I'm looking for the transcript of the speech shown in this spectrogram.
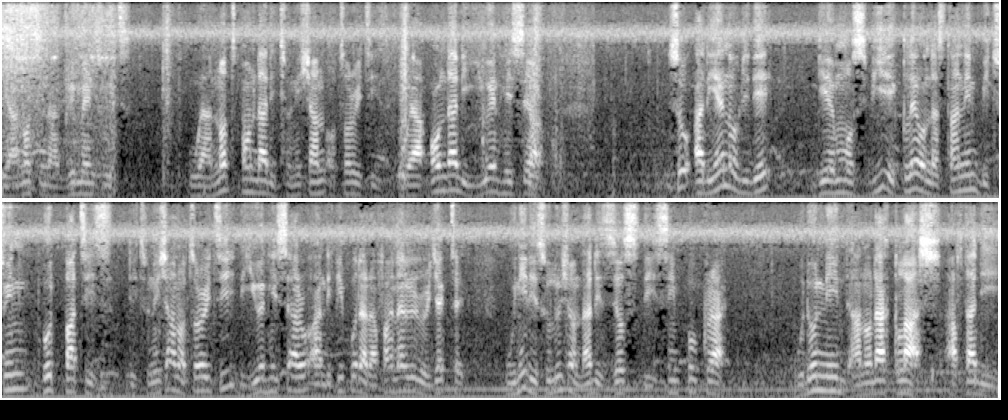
we are not in agreement with. We are not under the Tunisian authorities. We are under the UNHCR. So at the end of the day, there must be a clear understanding between both parties, the Tunisian authority, the UNHCR, and the people that are finally rejected. We need a solution that is just the simple cry. We don't need another clash after the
